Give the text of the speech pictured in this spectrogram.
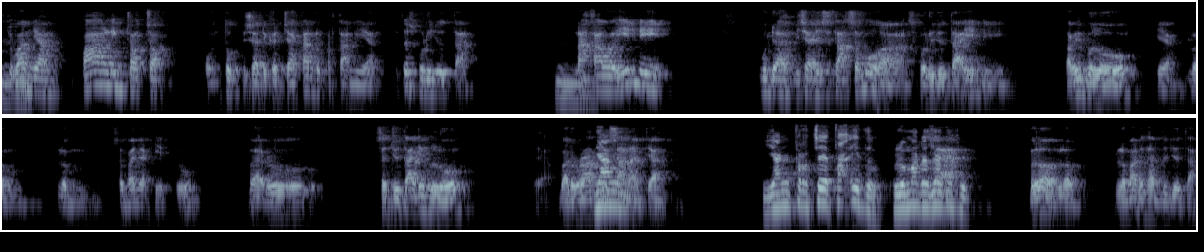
hmm. cuman yang paling cocok untuk bisa dikerjakan untuk pertanian itu 10 juta hmm. nah kalau ini udah bisa dicetak semua 10 juta ini, tapi belum ya belum belum sebanyak itu, baru sejuta aja belum, ya, baru ratusan yang, aja. Yang tercetak itu belum ada ya, satu juta. Belum, belum, belum ada satu juta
